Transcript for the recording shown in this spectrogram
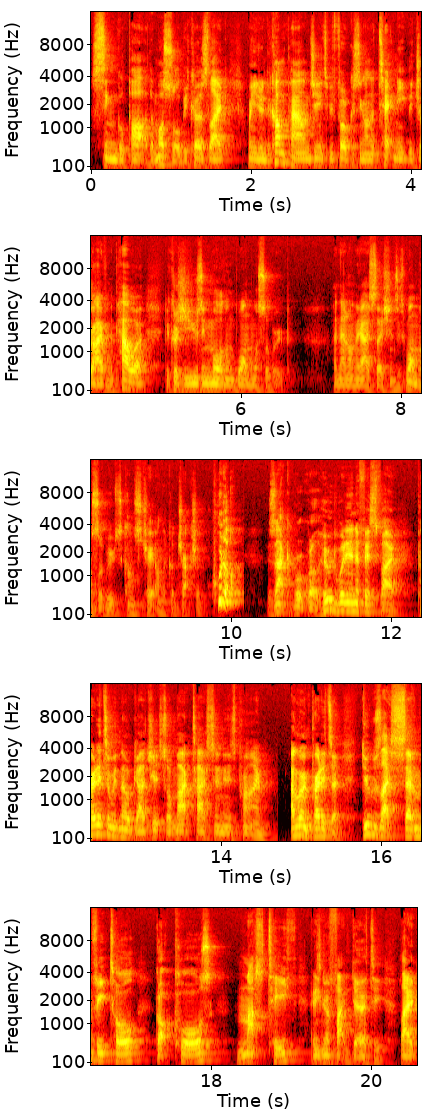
single part of the muscle. Because like when you're doing the compounds, you need to be focusing on the technique, the drive and the power because you're using more than one muscle group. And then on the isolations, it's one muscle group to concentrate on the contraction. Zach Brookwell, who would win in a fist fight? Predator with no gadgets or Mike Tyson in his prime? I'm going Predator. Dude was like seven feet tall, got claws, mass teeth, and he's gonna fight dirty. Like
